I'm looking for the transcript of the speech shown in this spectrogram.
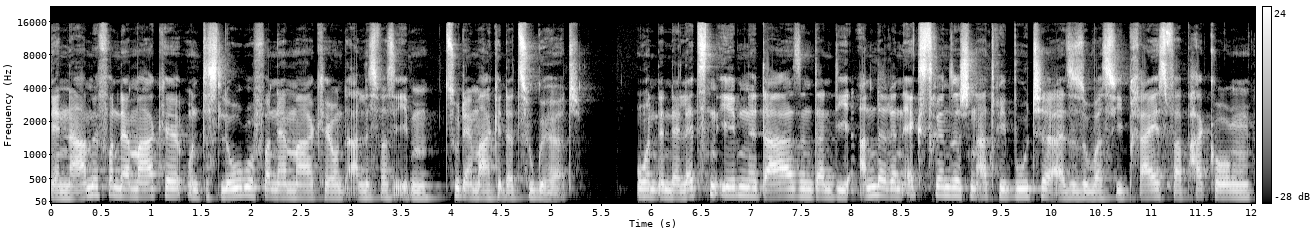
der Name von der Marke und das Logo von der Marke und alles, was eben zu der Marke dazugehört. Und in der letzten Ebene, da sind dann die anderen extrinsischen Attribute, also sowas wie Preis, Verpackung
